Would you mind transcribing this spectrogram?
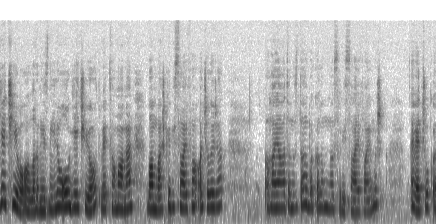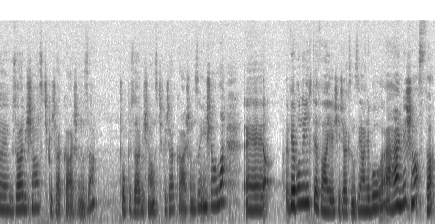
geçiyor Allah'ın izniyle. O geçiyor ve tamamen bambaşka bir sayfa açılacak hayatınızda. Bakalım nasıl bir sayfaymış. Evet çok e, güzel bir şans çıkacak karşınıza. Çok güzel bir şans çıkacak karşınıza inşallah. Ve bunu ilk defa yaşayacaksınız. Yani bu her ne şans da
